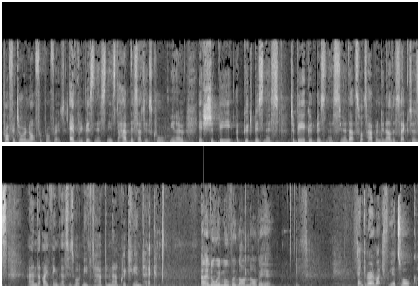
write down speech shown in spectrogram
profit or a not-for-profit. Every business needs to have this at its core. You know, it should be a good business to be a good business. You know, that's what's happened in other sectors, and I think this is what needs to happen now quickly in tech. And we're moving on over here. Thank you very much for your talk.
